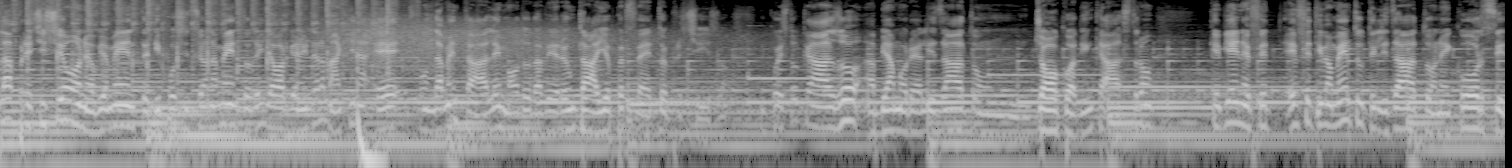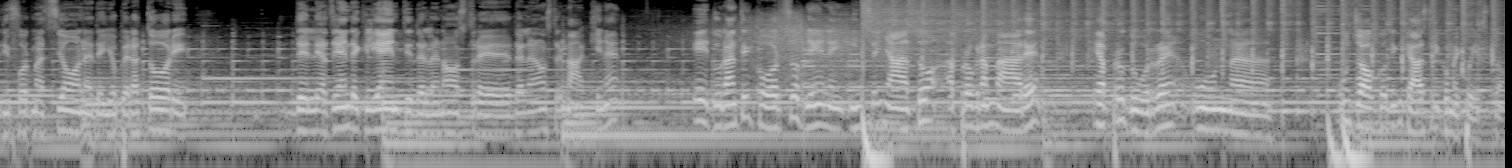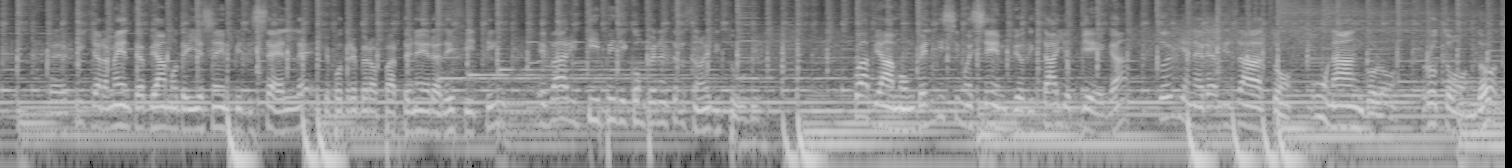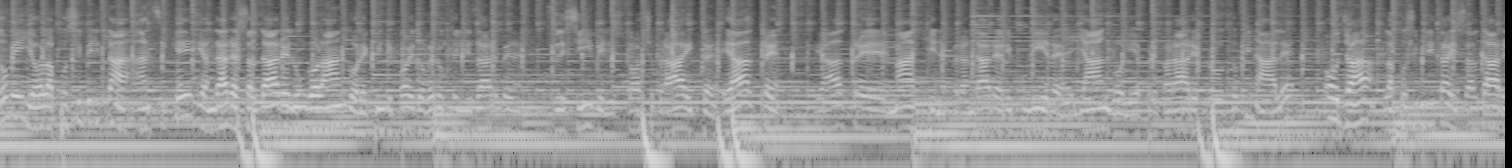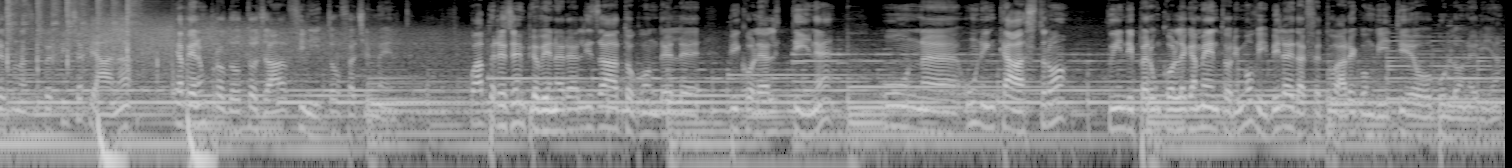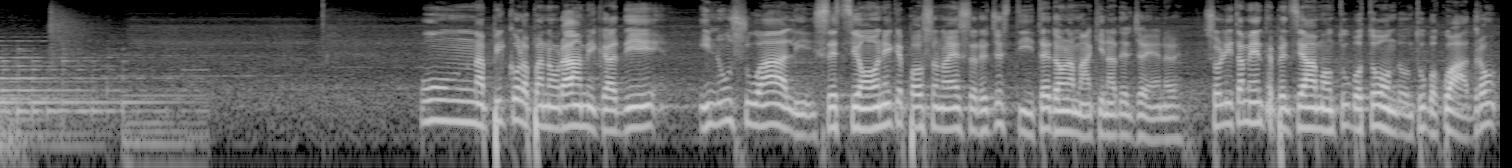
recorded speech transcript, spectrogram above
La precisione ovviamente di posizionamento degli organi della macchina è fondamentale in modo da avere un taglio perfetto e preciso questo caso abbiamo realizzato un gioco ad incastro che viene effettivamente utilizzato nei corsi di formazione degli operatori delle aziende clienti delle nostre, delle nostre macchine e durante il corso viene insegnato a programmare e a produrre un, un gioco di incastri come questo. Eh, qui chiaramente abbiamo degli esempi di selle che potrebbero appartenere a dei fitting e vari tipi di compenetrazione di tubi. Qua abbiamo un bellissimo esempio di taglio piega dove viene realizzato un angolo rotondo dove io ho la possibilità anziché di andare a saldare lungo l'angolo e quindi poi dover utilizzare flessibili, scotch bright e altre, e altre macchine per andare a ripulire gli angoli e preparare il prodotto finale ho già la possibilità di saldare su una superficie piana e avere un prodotto già finito facilmente. Qua per esempio viene realizzato con delle piccole altine un, eh, un incastro, quindi per un collegamento rimovibile da effettuare con viti o bulloneria. Una piccola panoramica di inusuali sezioni che possono essere gestite da una macchina del genere. Solitamente pensiamo a un tubo tondo, un tubo quadro,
